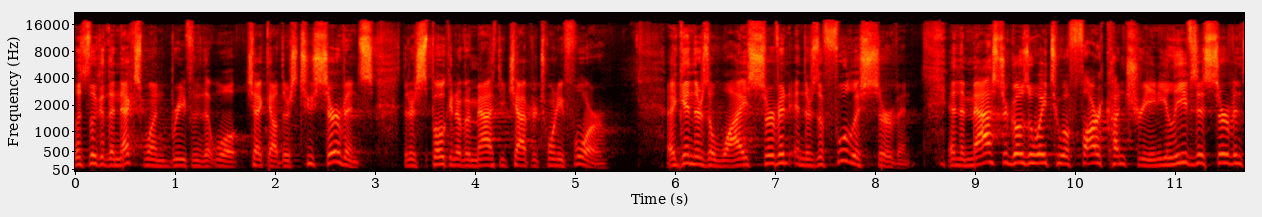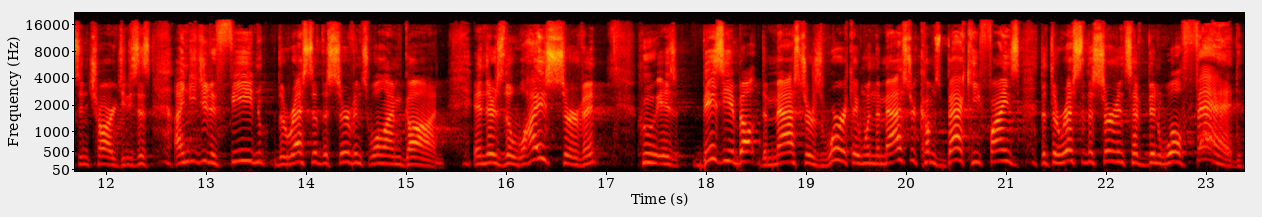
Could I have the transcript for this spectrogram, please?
Let's look at the next one briefly that we'll check out. There's two servants that are spoken of in Matthew chapter 24. Again, there's a wise servant and there's a foolish servant. And the master goes away to a far country and he leaves his servants in charge. And he says, I need you to feed the rest of the servants while I'm gone. And there's the wise servant who is busy about the master's work. And when the master comes back, he finds that the rest of the servants have been well fed.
